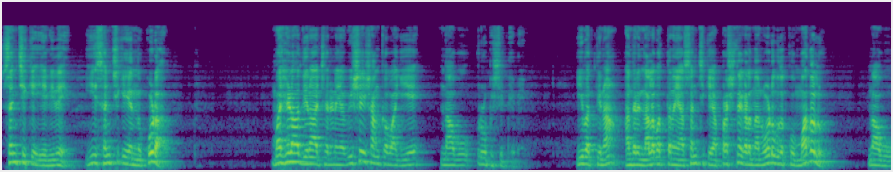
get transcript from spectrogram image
ಸಂಚಿಕೆ ಏನಿದೆ, ಈ ಸಂಚಿಕೆಯನ್ನು ಕೂಡ ಮಹಿಳಾ ದಿನಾಚರಣೆಯ ವಿಶೇಷಾಂಕವಾಗಿಯೇ ನಾವು ರೂಪಿಸಿದ್ದೇವೆ. ಇವತ್ತಿನ, ಅಂದರೆ ನಲವತ್ತನೆಯ ಸಂಚಿಕೆಯ ಪ್ರಶ್ನೆಗಳನ್ನು ನೋಡುವುದಕ್ಕೂ ಮೊದಲು ನಾವು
